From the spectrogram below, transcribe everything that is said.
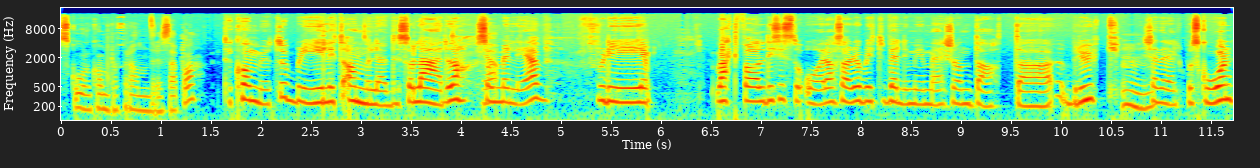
skolen kommer til å forandre seg på? Det kommer jo til å bli litt annerledes å lære da, som ja. elev. Fordi i hvert fall de siste åra så har det jo blitt veldig mye mer sånn databruk mm. generelt på skolen.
